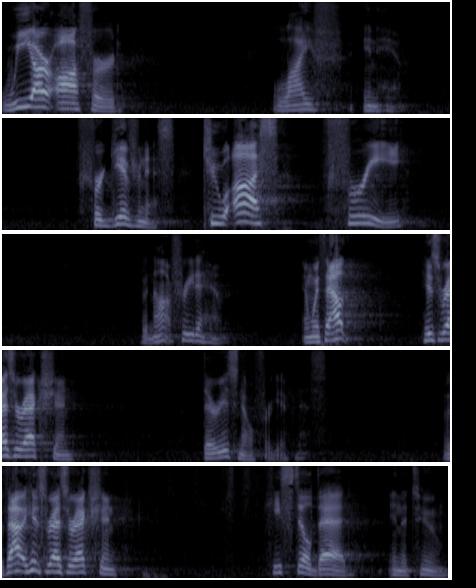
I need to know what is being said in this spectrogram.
we are offered life in Him. Forgiveness. To us, free, but not free to Him. And without His resurrection, there is no forgiveness. Without His resurrection, He's still dead in the tomb.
